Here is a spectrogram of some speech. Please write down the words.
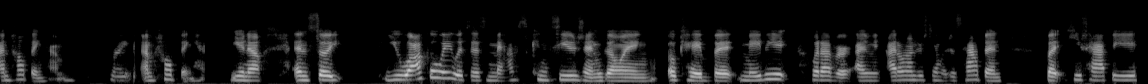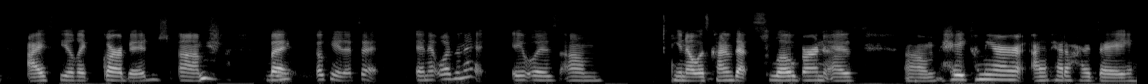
I'm helping him. Right. I'm helping him, you know? And so you walk away with this mass confusion going, okay, but maybe whatever. I mean, I don't understand what just happened, but he's happy. I feel like garbage. Um, but okay, that's it. And it wasn't it. It was, um, you know, it was kind of that slow burn as, um, hey, come here. I've had a hard day.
